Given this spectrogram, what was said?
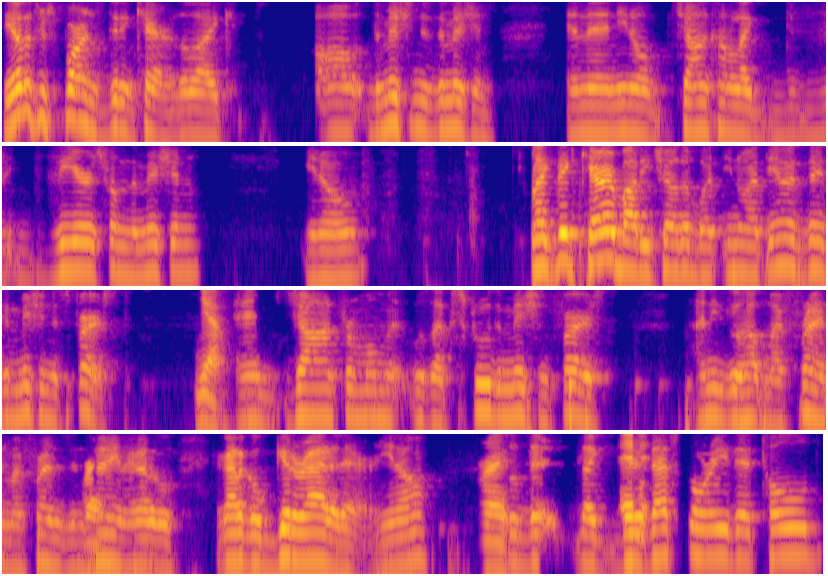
the other two Spartans didn't care. They're like, oh, the mission is the mission and then you know John kind of like veers from the mission, you know, like they care about each other, but you know at the end of the day the mission is first. Yeah, And John for a moment was like, "Screw the mission first. I need to go help my friend. My friend's in Right. pain. I gotta go. I gotta go get her out of there." You know. Right. So there, like, there's it- that story that told.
